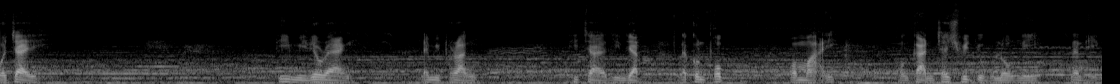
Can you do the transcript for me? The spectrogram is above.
หัวใจ ที่มีเรี่ยวแรงและมีพลังที่จะยืนหยัดและค้นพบความหมายของการใช้ชีวิตอยู่บนโลกนี้นั่นเอง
